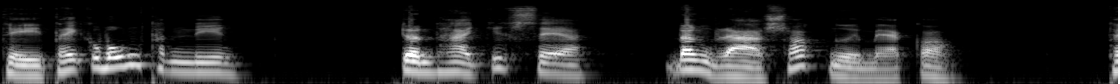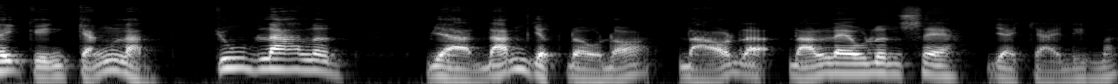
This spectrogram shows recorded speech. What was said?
thì thấy có bốn thanh niên trên hai chiếc xe đang rà soát người mẹ con. Thấy chuyện chẳng lành, chú la lên và đám giật đồ đó đã, đã, đã leo lên xe và chạy đi mất.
